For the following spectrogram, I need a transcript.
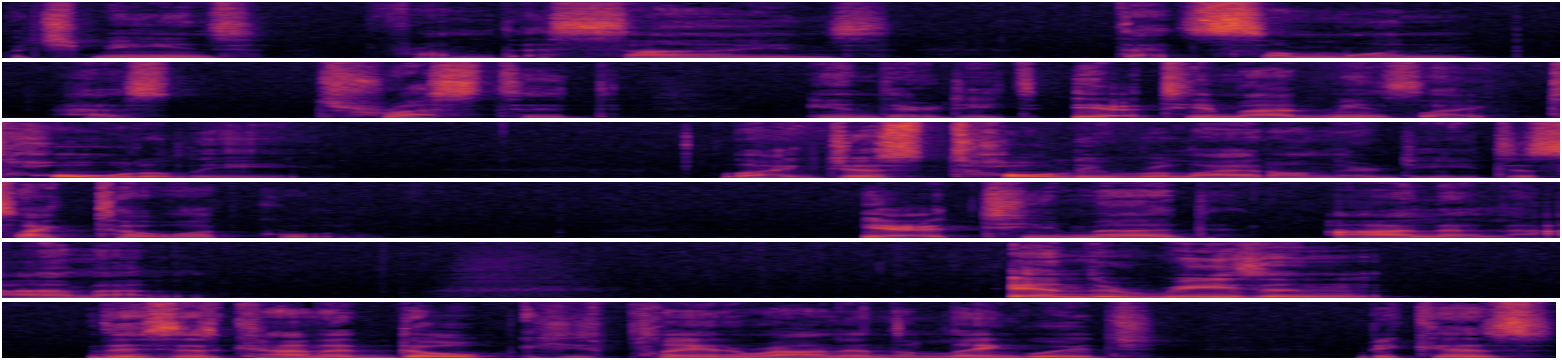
which means from the signs that someone has trusted in their deeds. I'timad means like totally, like just totally relied on their deeds. It's like tawakkul. I'timad ala al-amal. And the reason this is kind of dope, he's playing around in the language because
